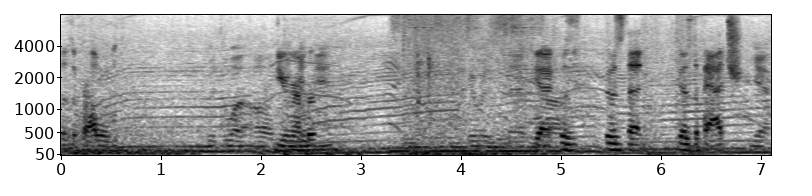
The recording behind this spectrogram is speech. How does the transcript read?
was the problem? With what? Oh, Do you remember? Hitman? It was that. Yeah, uh, it was. It was that. It was the patch. Yeah.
